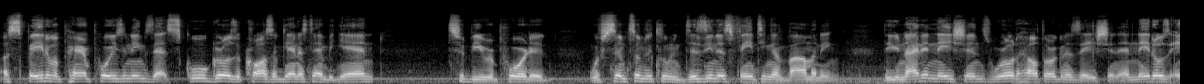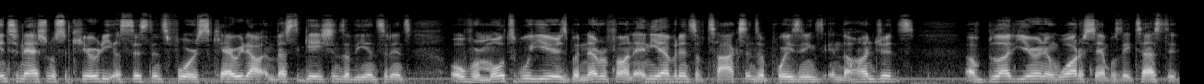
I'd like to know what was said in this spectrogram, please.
A spate of apparent poisonings at schoolgirls across Afghanistan began to be reported, with symptoms including dizziness, fainting, and vomiting. The United Nations, World Health Organization, and NATO's International Security Assistance Force carried out investigations of the incidents over multiple years but never found any evidence of toxins or poisonings in the hundreds of blood, urine, and water samples they tested.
